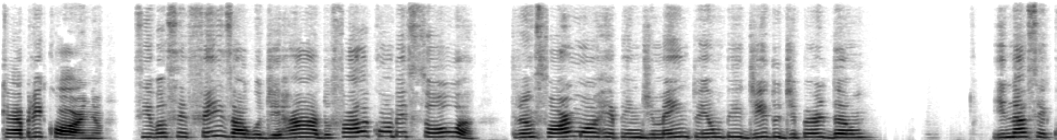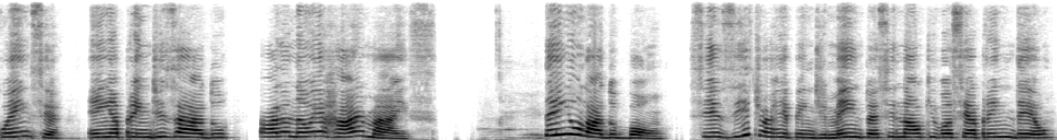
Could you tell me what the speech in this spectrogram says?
Capricórnio, se você fez algo de errado, fala com a pessoa transforma o arrependimento em um pedido de perdão e, na sequência, em aprendizado para não errar mais. Tem um lado bom. Se existe o arrependimento, é sinal que você aprendeu,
